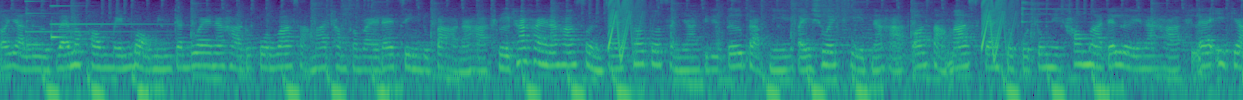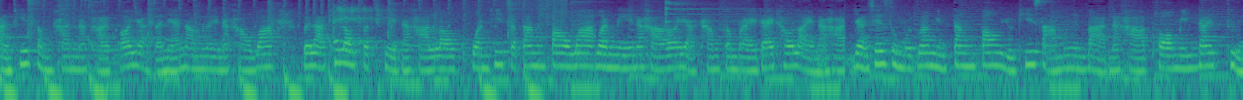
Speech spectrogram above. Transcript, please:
ก็อย่าลืมแวะมาคอมเมนต์บอกมินกันด้วยนะคะ ทุกคนว่าสามารถทำกำไรได้จริงหรือเปล่านะคะ หรือถ้าใครนะคะสนใจเช่าตัวสัญญาณพิเตอร์แบบนี้ไปช่วยเทรดนะคะ ก็สามารถสแกนโค้ดตรงนี้เข้ามาได้เลยนะคะ และอีกอย่างที่สำคัญนะคะ ก็อยากจะแนะนำเลยนะคะว่าเวลาที่เราจะเทรดนะคะ เราควรที่จะตั้งเป้าว่าวันนี้นะคะ เราอยากทำกำไรได้เท่าไหร่นะคะ อย่างเช่นสมมุติว่ามินตั้งเป้าอยู่ที่ 30,000 บาทนะคะ พอมินได้ถึง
